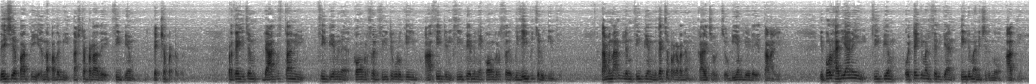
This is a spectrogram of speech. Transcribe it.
ദേശീയ പാർട്ടി എന്ന പദവി നഷ്ടപ്പെടാതെ സിപിഎം രക്ഷപ്പെട്ടത്. പ്രത്യേകിച്ചും രാജസ്ഥാനിൽ സി പി എമ്മിന് കോൺഗ്രസ് ഒരു സീറ്റ് കൊടുക്കുകയും ആ സീറ്റിൽ സിപിഎമ്മിനെ കോൺഗ്രസ് വിജയിപ്പിച്ചെടുക്കുകയും ചെയ്തു. തമിഴ്നാട്ടിലും സിപിഎം മികച്ച പ്രകടനം കാഴ്ചവെച്ചു ഡി എം കെയുടെ തണലിൽ. ഇപ്പോൾ ഹരിയാനയിൽ സിപിഎം ഒറ്റയ്ക്ക് മത്സരിക്കാൻ തീരുമാനിച്ചിരുന്നു ആദ്യം.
